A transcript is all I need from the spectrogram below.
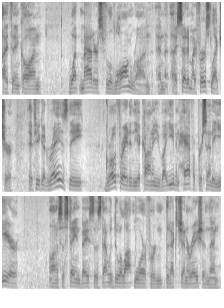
I think, on what matters for the long run. And I said in my first lecture, if you could raise the growth rate in the economy by even half a percent a year on a sustained basis, that would do a lot more for the next generation than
